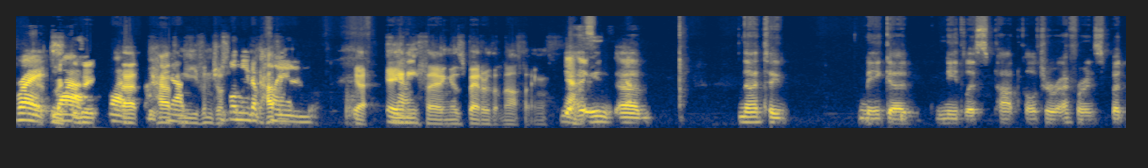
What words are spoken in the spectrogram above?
Right. Yeah. That having yeah. even just people need a having, plan. Yeah, anything yeah. is better than nothing. Yeah, I mean, um, not to make a needless pop culture reference, but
